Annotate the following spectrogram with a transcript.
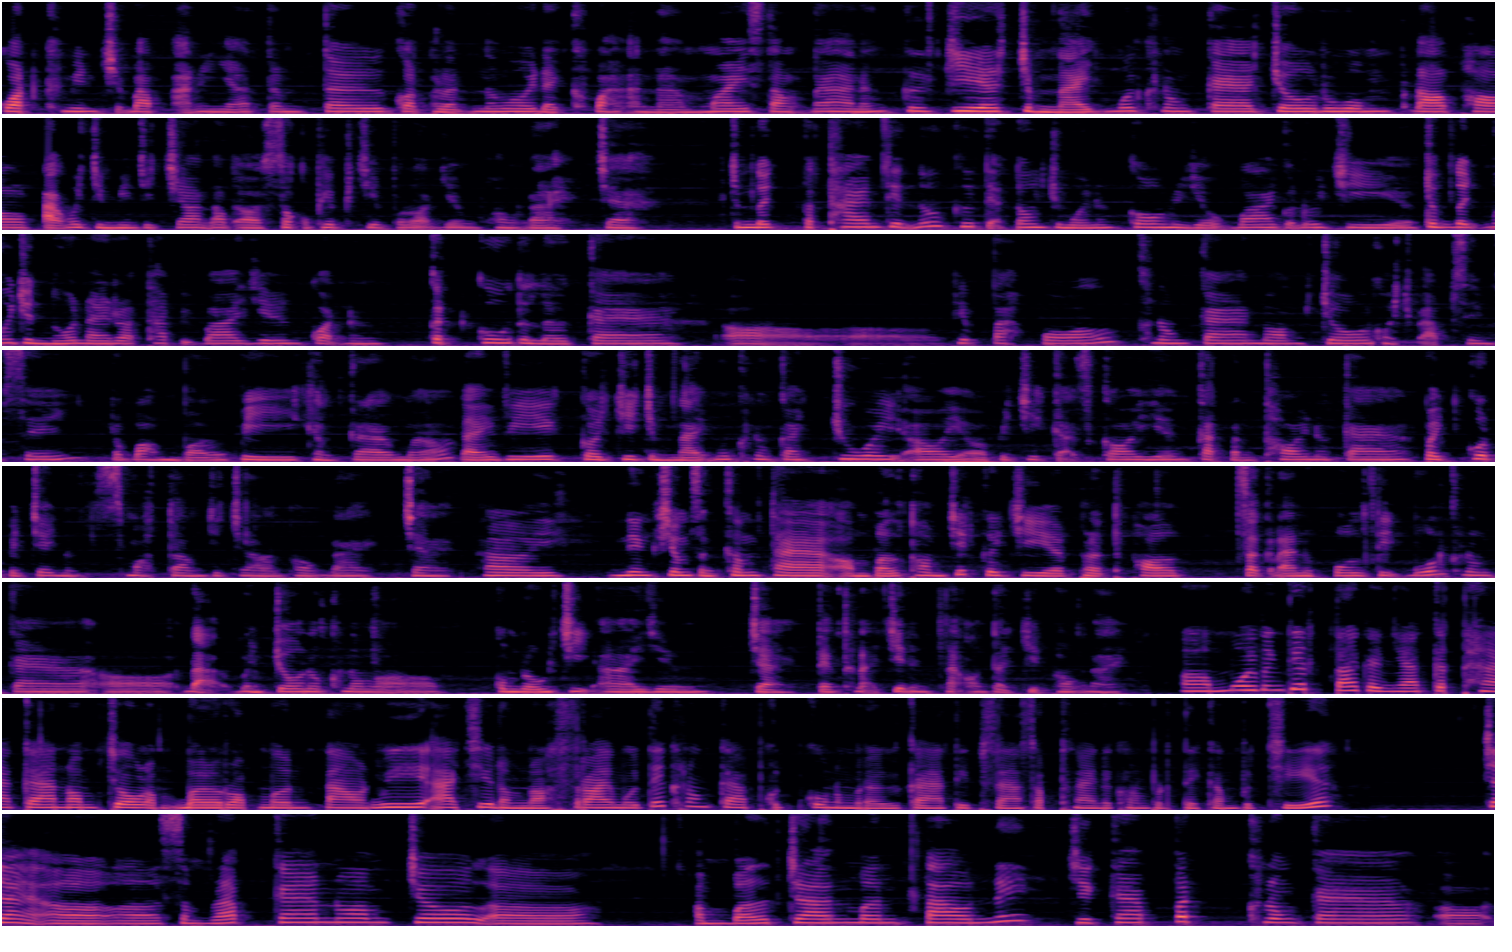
គាត់គ្មានច្បាប់អនុញ្ញាតត្រឹមត្រូវគាត់ផលិតមួយដែលខ្វះអនាម័យស្តង់ដារហ្នឹងគឺជាចំណែកមួយក្នុងការចូលរួមផ្ដល់ផលអវិជ្ជមានជាច្រើនដល់សុខភាពប្រជាពលរដ្ឋយើងផងដែរចា៎ ចំណុចបន្ថែមទៀតនោះគឺតកតងជាមួយនឹងគោលនយោបាយក៏ដូចជាចំណុចមួយចំនួនដែលរដ្ឋាភិបាលយើងគាត់នឹងគិតគូរទៅលើការអឺភាពប៉ះពាល់ក្នុងការនាំចូលខុសច្បាប់ផ្សេងផ្សេងរបស់អំបិលពីខាងក្រៅមកដែលវាក៏ជាចំណែកមួយក្នុងការជួយឲ្យប្រជាកសិករយើងកាត់បន្ថយនៅការបិទគួតបច្ចេកមិនស្មោះត្រង់ជាច្រើនផងដែរចា៎ហើយនាងខ្ញុំសង្ឃឹមថាអំបិលធម្មជាតិគឺជាផលិតផលសក្តានុពលទី4ក្នុងការដាក់បញ្ចូលនៅក្នុង គម្រោង GI យើងចា៎ទាំងថ្នាក់ជាតិនិងថ្នាក់អន្តរជាតិផងដែរអឺមួយវិញទៀតតែកញ្ញាគិតថាការនាំចូលអំបិលរាប់ម៉ឺនតោនវាអាចជាដំណោះស្រាយមួយទេក្នុងការផ្គត់ផ្គង់តម្រូវការទីផ្សារសប្តាហ៍ថ្ងៃនៅក្នុងប្រទេសកម្ពុជាចាអឺសម្រាប់ការនាំចូលអឺអំបិលច្រើនម៉ឺនតោននេះ ជាការពិតក្នុងការ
